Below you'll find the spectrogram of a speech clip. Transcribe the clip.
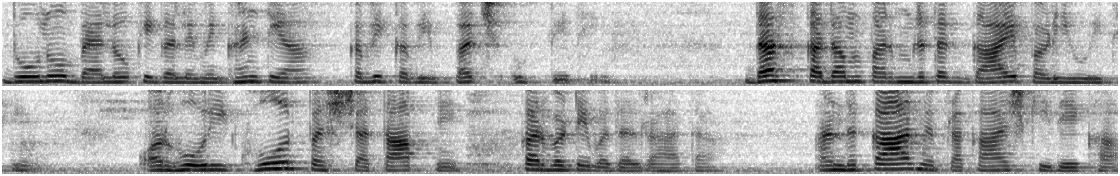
दोनों बैलों के गले में घंटियाँ कभी कभी बच उठती थी। दस कदम पर मृतक गाय पड़ी हुई थी और होरी घोर पश्चाताप में करवटे बदल रहा था। अंधकार में प्रकाश की रेखा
